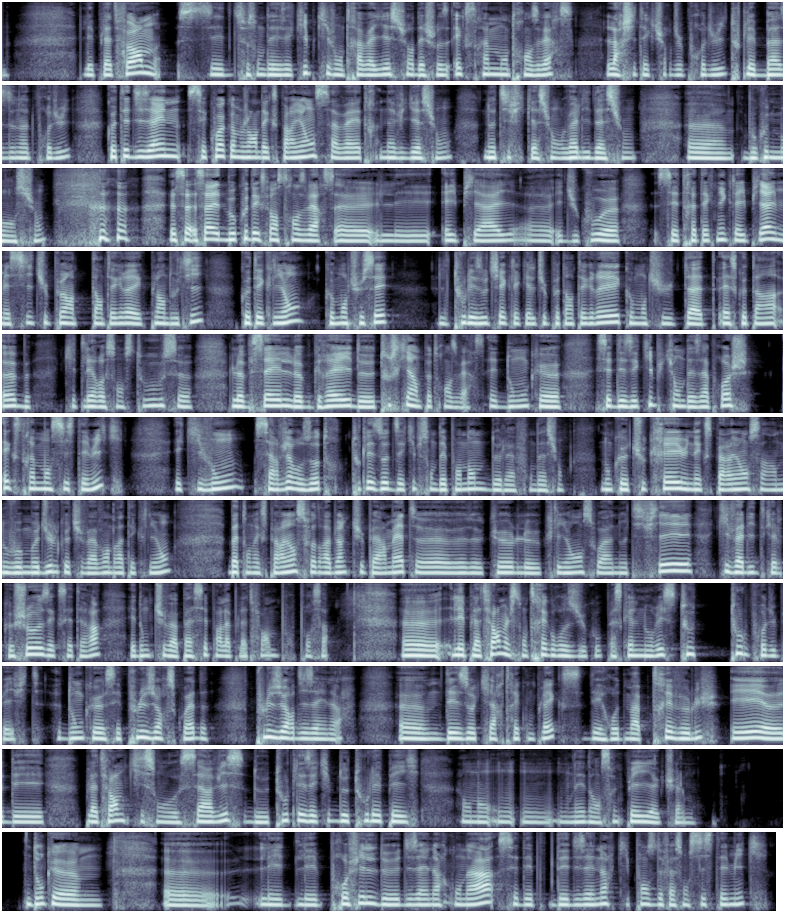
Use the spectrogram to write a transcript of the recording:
Les plateformes, ce sont des équipes qui vont travailler sur des choses extrêmement transverses. L'architecture du produit, toutes les bases de notre produit. Côté design, c'est quoi comme genre d'expérience? Ça va être navigation, notification, validation, euh, beaucoup de mentions. et ça, va être beaucoup d'expériences transverses. Euh, les API, euh, et du coup, euh, c'est très technique l'API, mais si tu peux in- t'intégrer avec plein d'outils, côté client, comment tu sais? Tous les outils avec lesquels tu peux t'intégrer, comment tu est-ce que tu as un hub qui te les recense tous, euh, l'upsale, l'upgrade, euh, tout ce qui est un peu transverse. Et donc euh, c'est des équipes qui ont des approches extrêmement systémiques et qui vont servir aux autres. Toutes les autres équipes sont dépendantes de la fondation. Donc euh, tu crées une expérience, un nouveau module que tu vas vendre à tes clients. Bah, ton expérience, faudra bien que tu permettes euh, que le client soit notifié, qu'il valide quelque chose, etc. Et donc tu vas passer par la plateforme pour, ça. Euh, les plateformes, elles sont très grosses du coup, parce qu'elles nourrissent tout- le produit Payfit. Donc c'est plusieurs squads, plusieurs designers, des OKR très complexes, des roadmaps très velus et des plateformes qui sont au service de toutes les équipes de tous les pays. On, est dans cinq pays actuellement. Donc, euh, euh, les, profils de designers qu'on a, c'est des, des, designers qui pensent de façon systémique,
